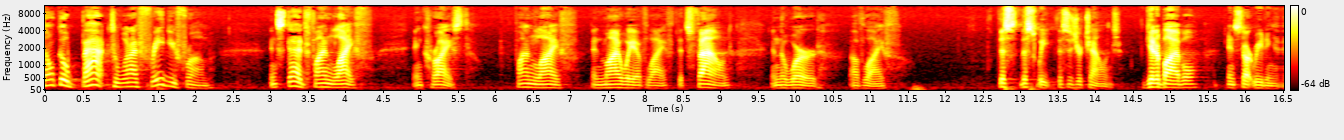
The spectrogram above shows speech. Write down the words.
Don't go back to what I freed you from. Instead, find life in Christ. Find life in my way of life that's found in the word of life. This, this week, this is your challenge. Get a Bible and start reading it.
